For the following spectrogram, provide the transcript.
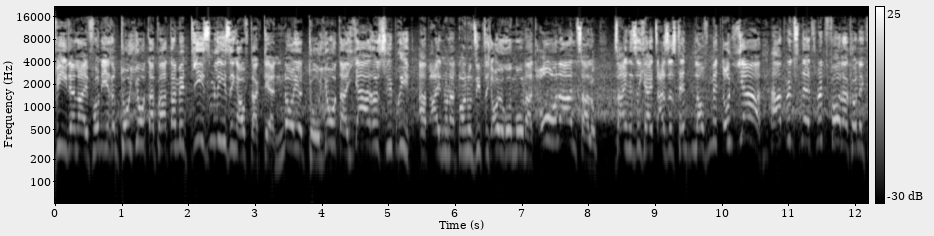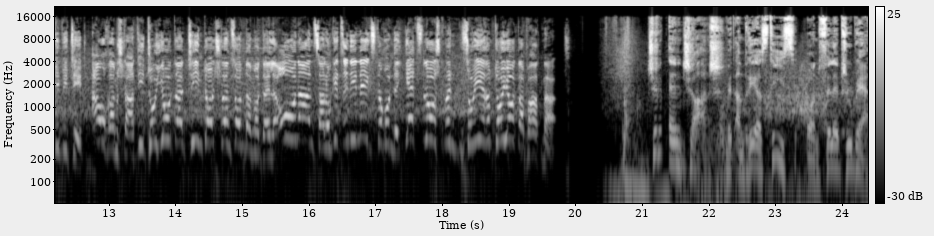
Wieder live von ihrem Toyota-Partner mit diesem Leasing-Auftakt. Der neue Toyota Jahreshybrid Hybrid ab 179 Euro im Monat ohne Anzahlung. Seine Sicherheitsassistenten laufen mit und ja, ab ins Netz mit voller Konnektivität. Auch am Start die Toyota Team Deutschland Sondermodelle. Ohne Anzahlung geht's in die nächste Runde. Jetzt los sprinten zu Ihrem Toyota-Partner. Chip and Charge mit Andreas Thies und Philipp Joubert.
